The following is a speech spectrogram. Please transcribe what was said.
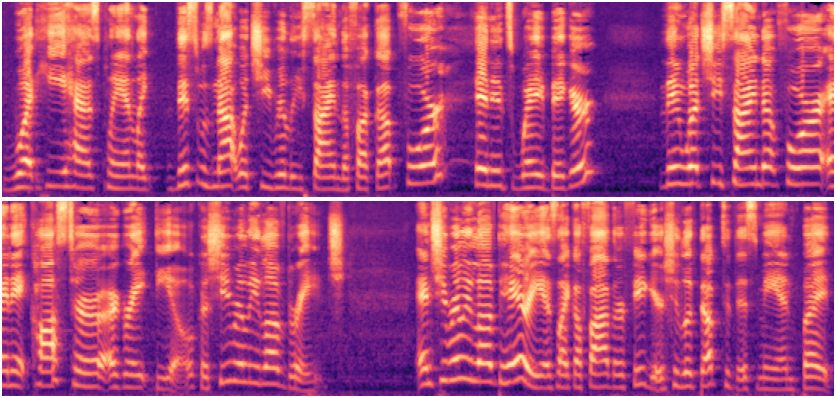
what he has planned. Like, this was not what she really signed the fuck up for, and it's way bigger than what she signed up for, and it cost her a great deal because she really loved Raych. And she really loved Hari as like a father figure. She looked up to this man, but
